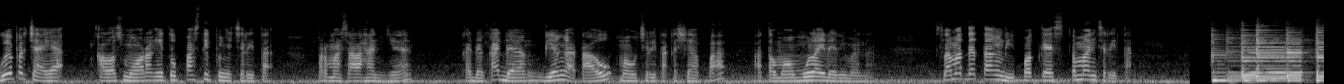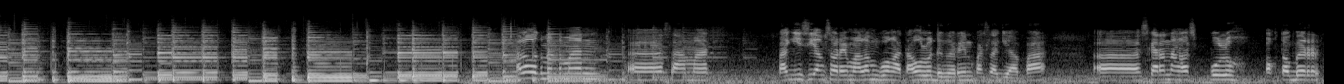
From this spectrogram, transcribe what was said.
Gue percaya kalau semua orang itu pasti punya cerita. Permasalahannya, kadang-kadang dia nggak tahu mau cerita ke siapa atau mau mulai dari mana. Selamat datang di podcast Teman Cerita. Halo teman-teman, Eh, selamat pagi, siang, sore, malam. Gue nggak tahu lo dengerin pas lagi apa. Eh, sekarang tanggal 10 Oktober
